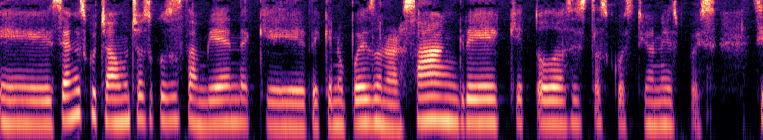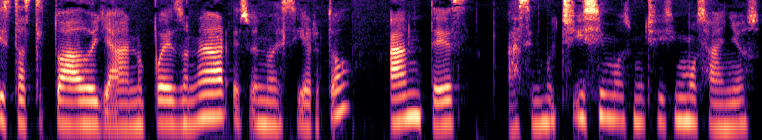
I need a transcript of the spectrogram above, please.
Eh, se han escuchado muchas cosas también de que, de que no puedes donar sangre, que todas estas cuestiones, pues si estás tatuado ya no puedes donar, eso no es cierto. Antes, hace muchísimos, muchísimos años,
